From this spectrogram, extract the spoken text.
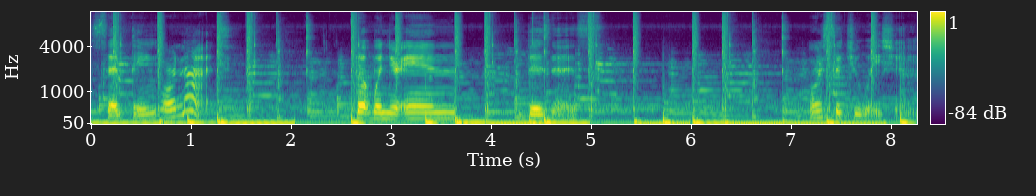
said thing or not. But when you're in business or situation,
